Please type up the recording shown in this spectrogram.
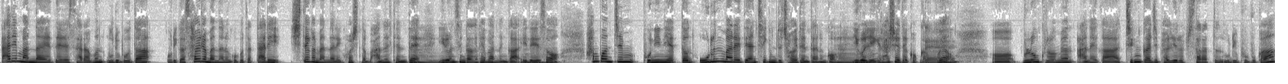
딸이 만나야 될 사람은 우리보다 우리가 사위를 만나는 것보다 딸이 시댁을 만나는 게 훨씬 더 많을 텐데 음. 이런 생각을 해봤는가에 대해서 한 번쯤 본인이 했던 옳은 말에 대한 책임도 져야 된다는 거 음. 이걸 얘기를 하셔야 될 것 같고요. 네. 어, 물론 그러면 아내가 지금까지 별일 없이 살았던 우리 부부가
